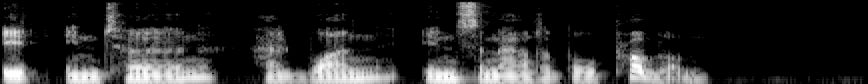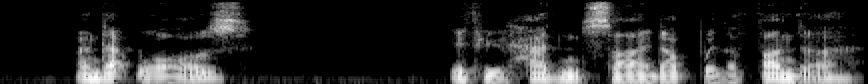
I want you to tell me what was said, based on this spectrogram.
it in turn had one insurmountable problem, and that was if you hadn't signed up with a funder,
